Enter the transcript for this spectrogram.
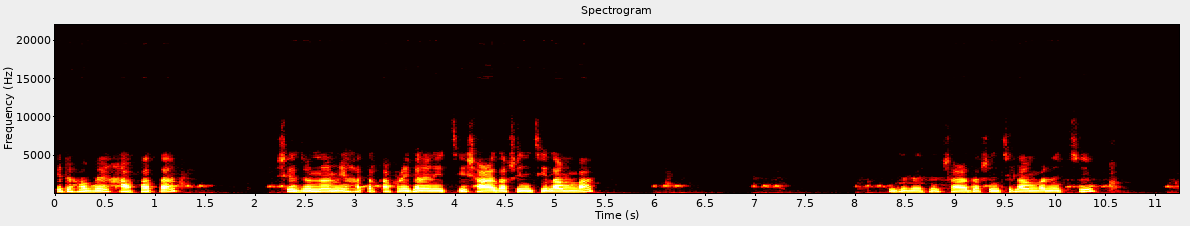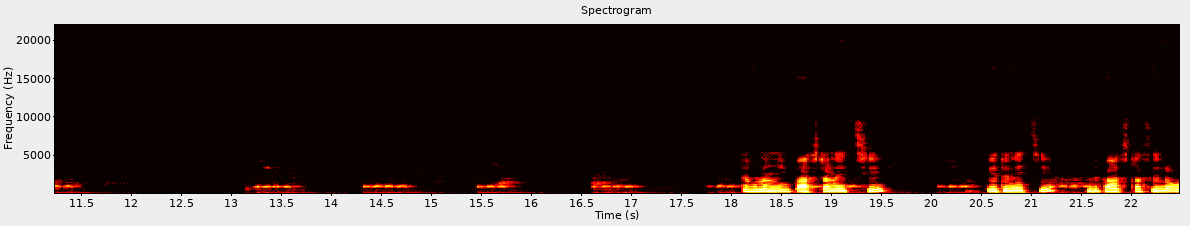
এটা হবে হাফ হাতা। সেজন্য আমি হাতের কাপড় এখানে নিচ্ছি, সাড়ে দশ ইঞ্চি লম্বা। যে দেখেন, সাড়ে দশ ইঞ্চি লম্বা নিচ্ছি। এখন আমি পাঁচটা নিচ্ছি, কেটে নিচ্ছি। যে পাঁচটা ছিল, ও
